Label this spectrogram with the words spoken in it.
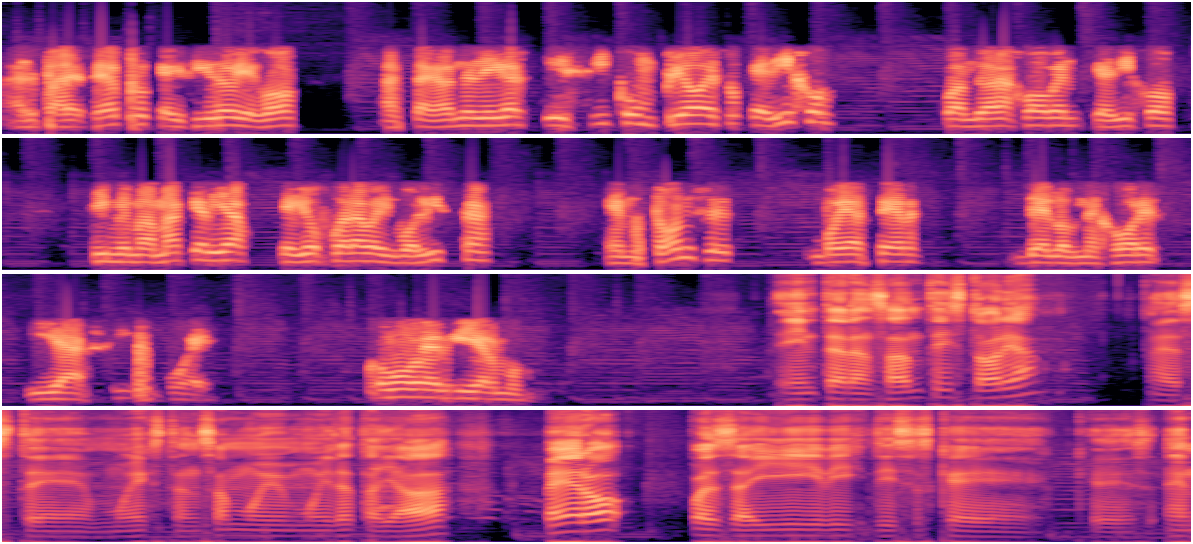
Al parecer, porque Isidro llegó hasta grandes ligas y sí cumplió eso que dijo cuando era joven, que dijo, si mi mamá quería que yo fuera beisbolista, entonces voy a ser de los mejores y así fue. ¿Cómo ves, Guillermo? Interesante historia, este, muy extensa, muy, muy detallada, pero pues de ahí di- dices que, que es- en,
